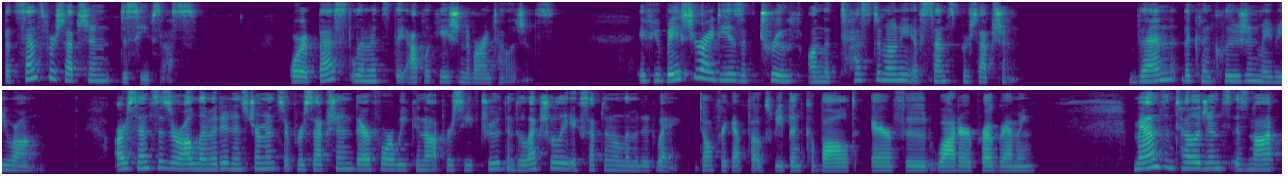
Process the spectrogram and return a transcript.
But sense perception deceives us, or at best limits the application of our intelligence. If you base your ideas of truth on the testimony of sense perception, then the conclusion may be wrong. Our senses are all limited instruments of perception, therefore, we cannot perceive truth intellectually except in a limited way. Don't forget, folks, we've been caballed air, food, water, programming. Man's intelligence is not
